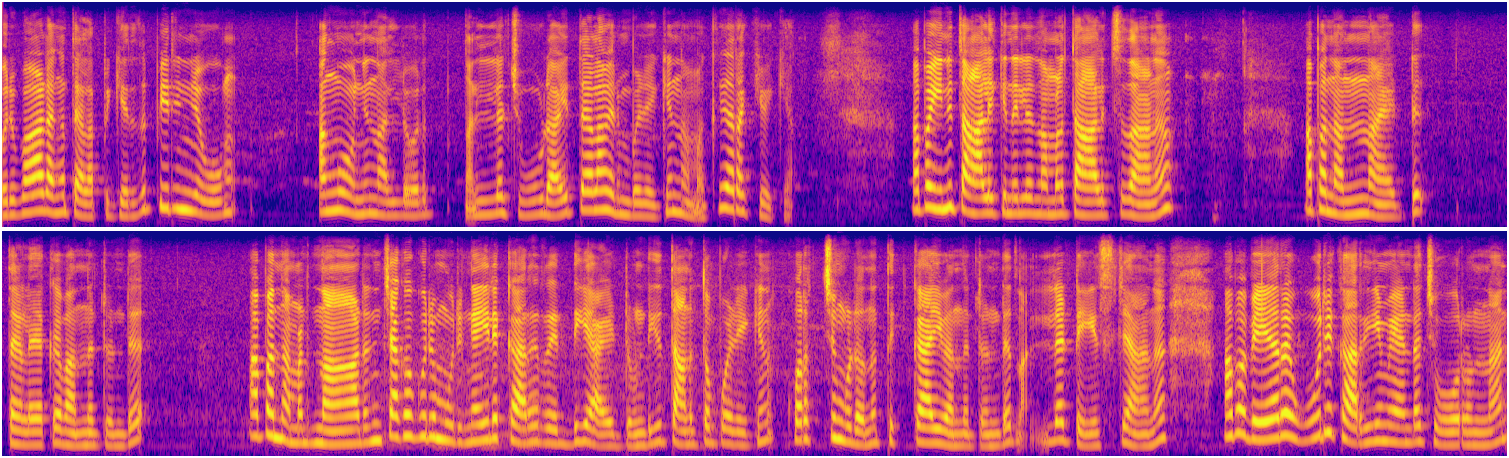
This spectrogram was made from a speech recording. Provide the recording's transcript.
ഒരുപാട് അങ്ങ് തിളപ്പിക്കരുത്. പിരിഞ്ഞു പോവും. അങ്ങ് കൊഞ്ഞ് നല്ലപോലെ നല്ല ചൂടായി തിള വരുമ്പോഴേക്കും നമുക്ക് ഇറക്കി വയ്ക്കാം അപ്പോൾ ഇനി താളിക്കുന്നില്ല നമ്മൾ താളിച്ചതാണ്. അപ്പോൾ നന്നായിട്ട് തിളയൊക്കെ വന്നിട്ടുണ്ട്. അപ്പം നമ്മുടെ നാടൻ ചക്കക്കുരു മുരിങ്ങയിലെ കറി റെഡി ആയിട്ടുണ്ട്. ഇത് തണുത്തപ്പോഴേക്കും കുറച്ചും കൂടെ ഒന്ന് തിക്കായി വന്നിട്ടുണ്ട്. നല്ല ടേസ്റ്റാണ് അപ്പോൾ വേറെ ഒരു കറിയും വേണ്ട. ചോറുണ്ണാൻ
